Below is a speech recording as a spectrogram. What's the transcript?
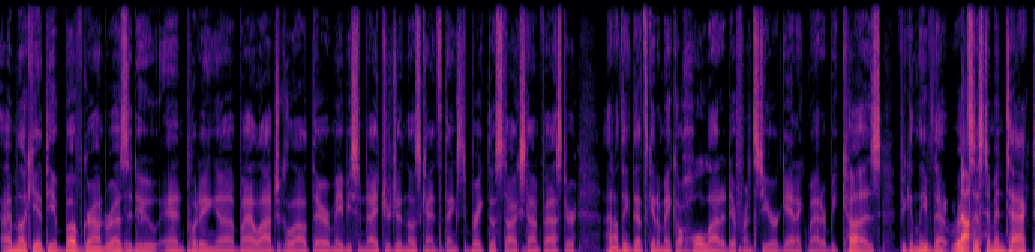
I'm looking at the above ground residue and putting uh, biological out there, maybe some nitrogen, those kinds of things to break those stalks down faster. I don't think that's going to make a whole lot of difference to your organic matter because if you can leave that root system intact,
